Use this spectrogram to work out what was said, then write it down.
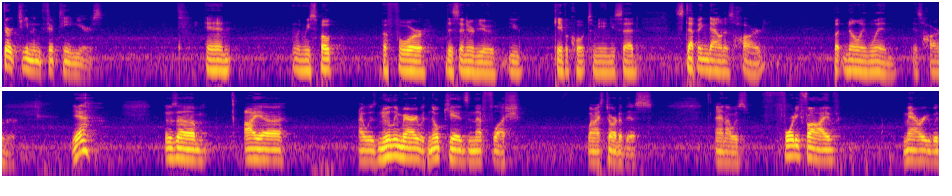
13 and 15 years. And when we spoke before this interview, you gave a quote to me and you said, Stepping down is hard, but knowing when is harder. Yeah. It was um I uh I was newly married with no kids in that flush when I started this. And I was 45 married with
